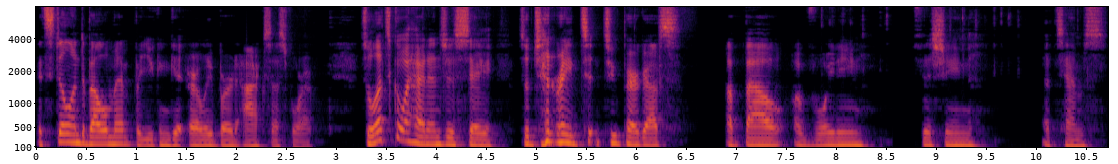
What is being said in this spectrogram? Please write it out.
It's still in development, but you can get early bird access for it. So let's go ahead and just say, so generate two paragraphs about avoiding phishing attempts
